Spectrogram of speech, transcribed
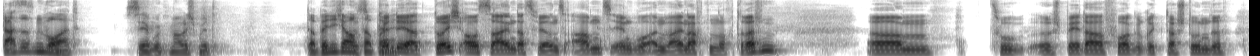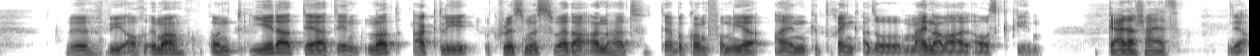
das ist ein Wort. Sehr gut, mache ich mit. Da bin ich auch Es dabei. könnte ja durchaus sein, dass wir uns abends irgendwo an Weihnachten noch treffen. Ähm, zu äh, später vorgerückter Stunde, wie, wie auch immer. Und jeder, der den Not Ugly Christmas Sweater anhat, der bekommt von mir ein Getränk, also meiner Wahl, ausgegeben. Geiler Scheiß. Ja.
